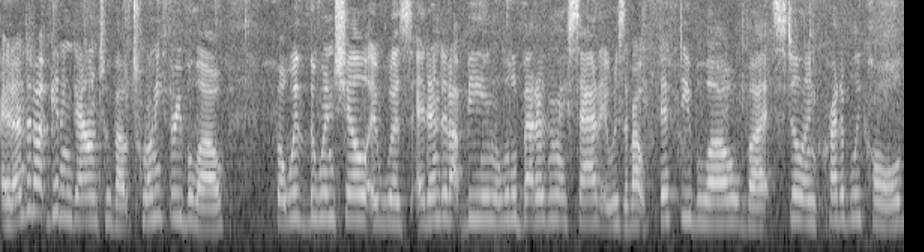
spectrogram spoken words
it ended up getting down to about 23 below, but with the wind chill, it was it ended up being a little better than they said. It was about 50 below, but still incredibly cold.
